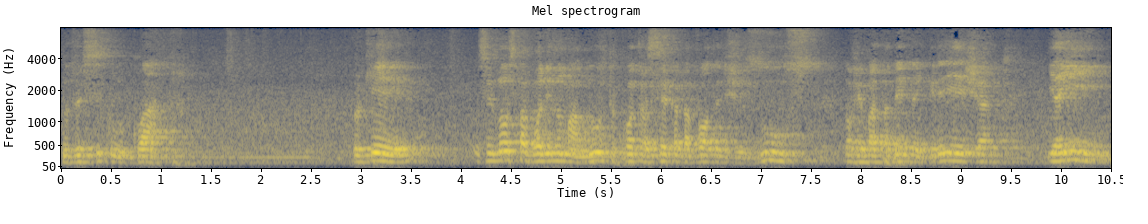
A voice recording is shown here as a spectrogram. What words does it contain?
No versículo 4. Porque os irmãos estavam ali numa luta contra acerca da volta de Jesus, no arrebatamento da igreja, e aí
